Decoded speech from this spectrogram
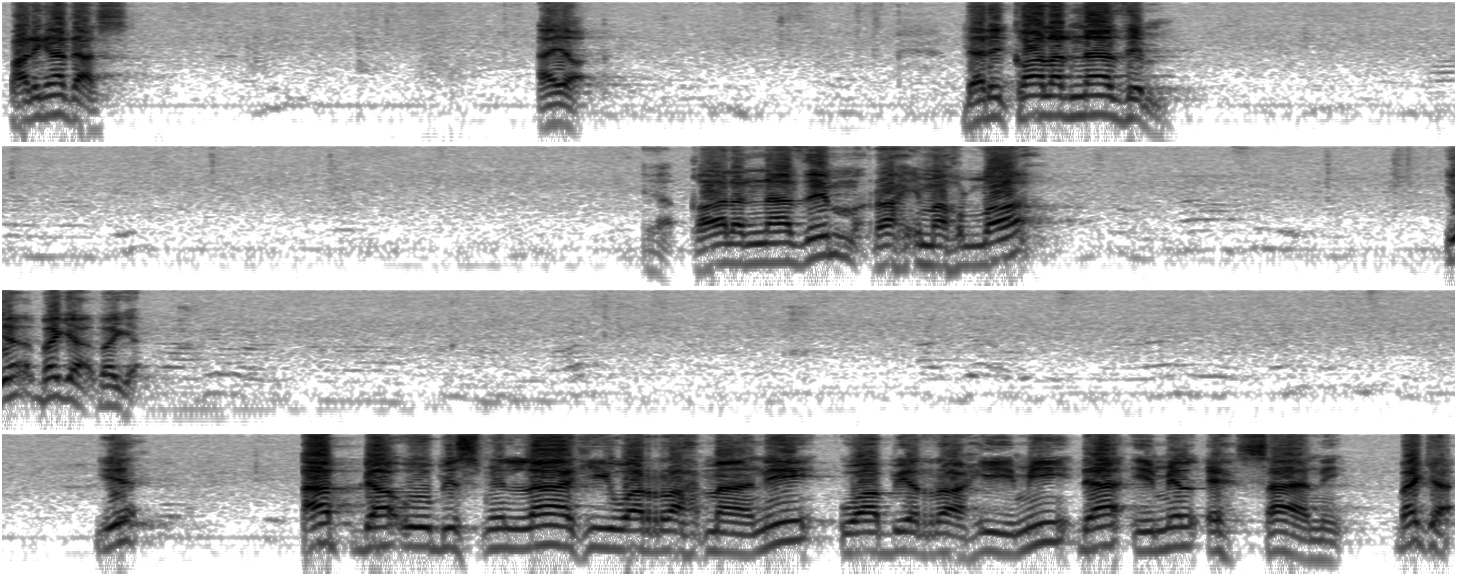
Paling atas. Ayo. Dari qalan nazim. Ya, qala nazim rahimahullah. Ya, baca, baca. Ya. Abda'u bismillahi warrahmani wabirrahimi daimil ihsani. Baca.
